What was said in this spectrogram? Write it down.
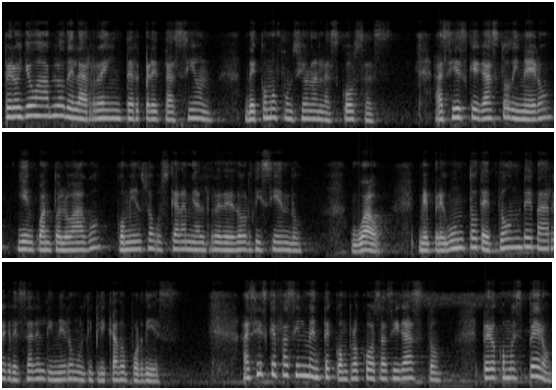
Pero yo hablo de la reinterpretación de cómo funcionan las cosas. Así es que gasto dinero y en cuanto lo hago, comienzo a buscar a mi alrededor diciendo, wow, me pregunto de dónde va a regresar el dinero multiplicado por 10. Así es que fácilmente compro cosas y gasto, pero como espero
